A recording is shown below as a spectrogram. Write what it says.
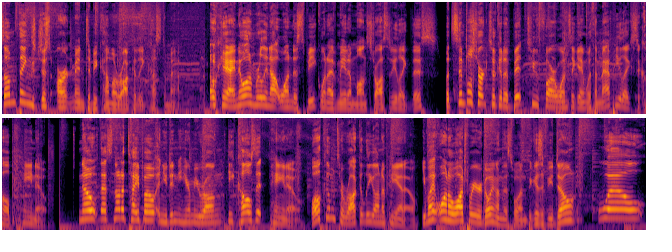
Some things just aren't meant to become a Rocket League custom map. Okay, I know I'm really not one to speak when I've made a monstrosity like this, but Simple Shark took it a bit too far once again with a map he likes to call Pano. No, that's not a typo, and you didn't hear me wrong. He calls it Pano. Welcome to Rocket League on a piano. You might want to watch where you're going on this one, because if you don't, well...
